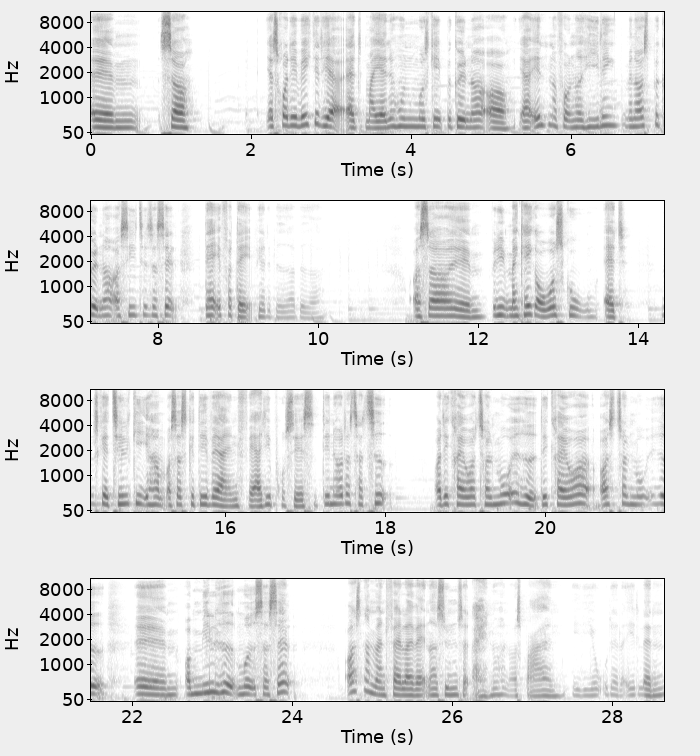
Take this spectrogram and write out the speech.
Ja. Øhm, så jeg tror, det er vigtigt her, at Marianne hun måske begynder at ja, enten at få noget healing, men også begynder at sige til sig selv, dag for dag bliver det bedre og bedre. Og så, øh, fordi man kan ikke overskue, at nu skal jeg tilgive ham, og så skal det være en færdig proces. Det er noget, der tager tid, og det kræver tålmodighed. Det kræver også tålmodighed øh, og mildhed mod sig selv. Også når man falder i vandet og synes, at nu er han også bare en idiot eller et eller andet.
